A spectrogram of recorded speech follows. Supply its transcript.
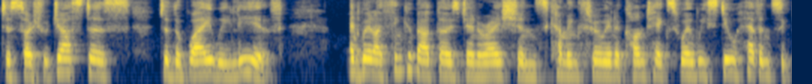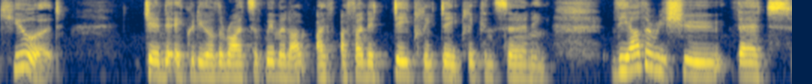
to social justice, to the way we live. And when I think about those generations coming through in a context where we still haven't secured gender equity or the rights of women, I, I, I find it deeply, deeply concerning. The other issue that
